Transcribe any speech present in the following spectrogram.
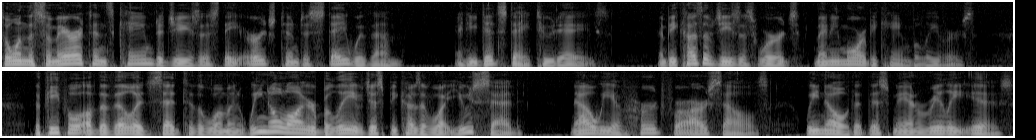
So when the Samaritans came to Jesus, they urged him to stay with them, and he did stay two days. And because of Jesus' words, many more became believers. The people of the village said to the woman, We no longer believe just because of what you said. Now we have heard for ourselves. We know that this man really is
